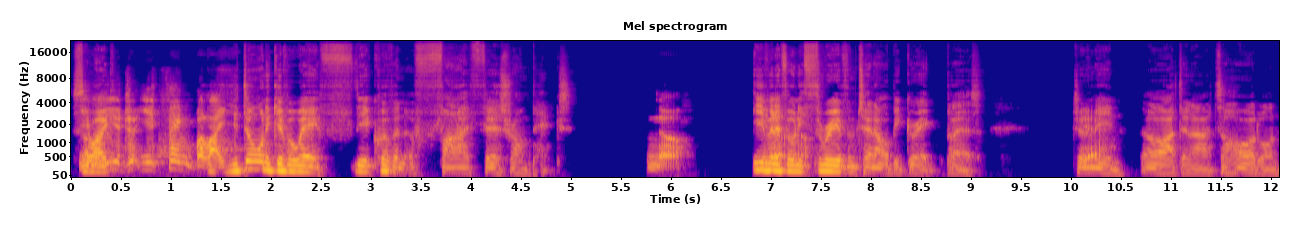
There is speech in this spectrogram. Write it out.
So you, like, well, you'd, you'd think, but like you don't want to give away f- the equivalent of five first round picks, no. even if only no. three of them turn out to be great players. Do you know what I mean? Oh, I don't know. It's a hard one.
